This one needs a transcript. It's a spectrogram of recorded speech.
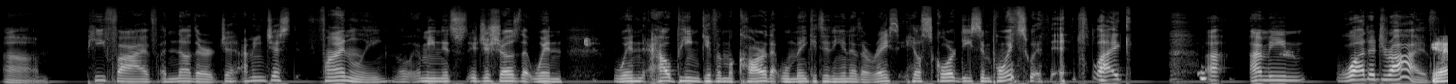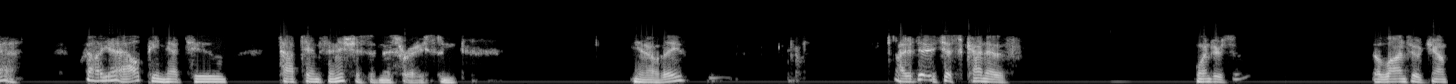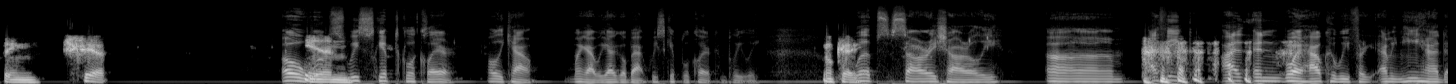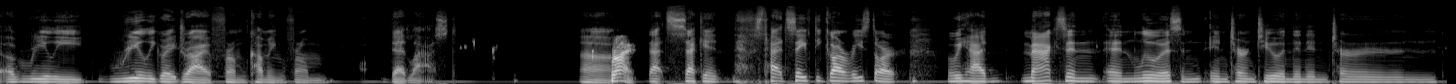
Um, P5, another. I mean, just finally. I mean, it's it just shows that when when Alpine give him a car that will make it to the end of the race, he'll score decent points with it. Like, uh, I mean, what a drive! Yeah. Well, yeah, Alpine had two top 10 finishes in this race. And, you know, they, I, it just kind of wonders Alonso jumping ship. Oh, in- we skipped Leclerc. Holy cow! my God, we gotta go back. We skipped Leclerc completely. Okay. Whoops, sorry, Charlie. Um, I think I and boy, how could we forget? I mean, he had a really, really great drive from coming from dead last. Uh, right. That second, that safety car restart, we had Max and and Lewis in in turn two, and then in turn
